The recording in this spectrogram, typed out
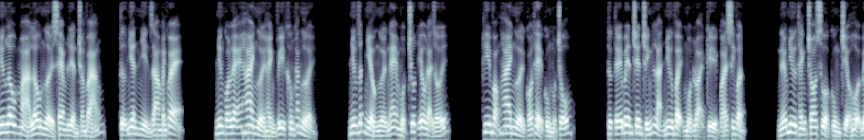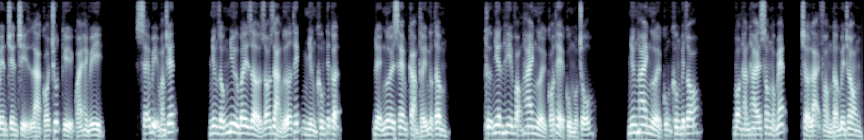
nhưng lâu mà lâu người xem liền choáng váng, tự nhiên nhìn ra mánh khỏe. Nhưng có lẽ hai người hành vi không khác người, nhưng rất nhiều người nghe một chút yêu đại giới, hy vọng hai người có thể cùng một chỗ. Thực tế bên trên chính là như vậy một loại kỳ quái sinh vật nếu như thánh cho sủa cùng triệu hội bên trên chỉ là có chút kỳ quái hành vi, sẽ bị mắng chết. Nhưng giống như bây giờ rõ ràng ưa thích nhưng không tiếp cận, để ngươi xem cảm thấy ngược tâm. Tự nhiên hy vọng hai người có thể cùng một chỗ, nhưng hai người cũng không biết rõ. Bọn hắn hai xong ngọc mét, trở lại phòng nấm bên trong.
